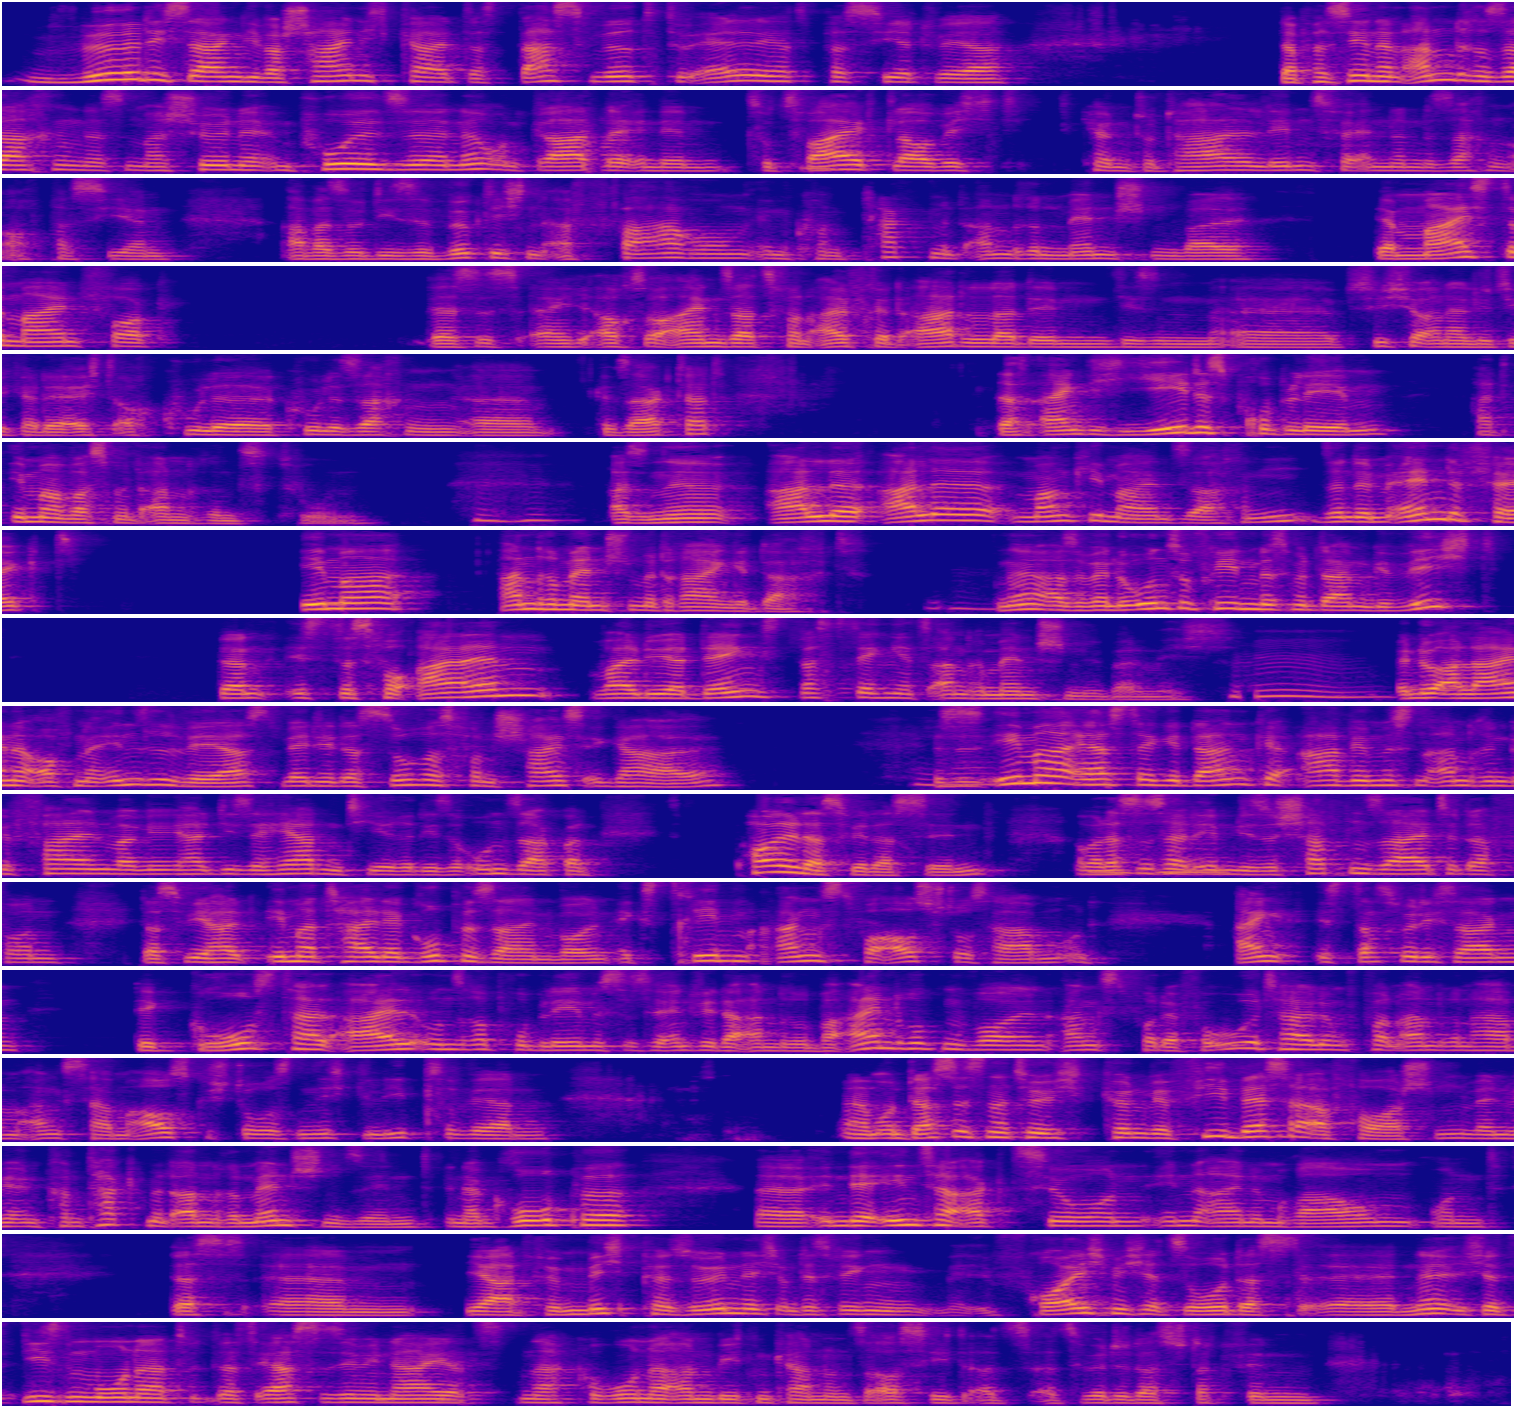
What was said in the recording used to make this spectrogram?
würde ich sagen, die Wahrscheinlichkeit, dass das virtuell jetzt passiert wäre, da passieren dann andere Sachen, das sind mal schöne Impulse, ne? Und gerade in dem zu zweit, glaube ich, können total lebensverändernde Sachen auch passieren. Aber so diese wirklichen Erfahrungen im Kontakt mit anderen Menschen, weil der meiste Mindfuck, das ist eigentlich auch so ein Satz von Alfred Adler, dem, diesem äh, Psychoanalytiker, der echt auch coole, coole Sachen äh, gesagt hat, dass eigentlich jedes Problem hat immer was mit anderen zu tun. Mhm. Also ne, alle, alle Monkey Mind Sachen sind im Endeffekt immer andere Menschen mit reingedacht. Mhm. Ne? Also wenn du unzufrieden bist mit deinem Gewicht, dann ist das vor allem, weil du ja denkst, was denken jetzt andere Menschen über mich? Mhm. Wenn du alleine auf einer Insel wärst, wäre dir das sowas von scheißegal. Ja. Es ist immer erst der Gedanke, ah, wir müssen anderen gefallen, weil wir halt diese Herdentiere, diese unsagbaren, toll, dass wir das sind. Aber das ist halt mhm. eben diese Schattenseite davon, dass wir halt immer Teil der Gruppe sein wollen, extrem Angst vor Ausstoß haben. Und eigentlich ist das, würde ich sagen, der Großteil all unserer Probleme ist, dass wir entweder andere beeindrucken wollen, Angst vor der Verurteilung von anderen haben, Angst haben, ausgestoßen, nicht geliebt zu werden. Ähm, und das ist natürlich, können wir viel besser erforschen, wenn wir in Kontakt mit anderen Menschen sind, in der Gruppe, äh, in der Interaktion, in einem Raum. Und das ähm, ja für mich persönlich und deswegen freue ich mich jetzt so, dass äh, ne, ich jetzt diesen Monat das erste Seminar jetzt nach Corona anbieten kann und es aussieht, als, als würde das stattfinden.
